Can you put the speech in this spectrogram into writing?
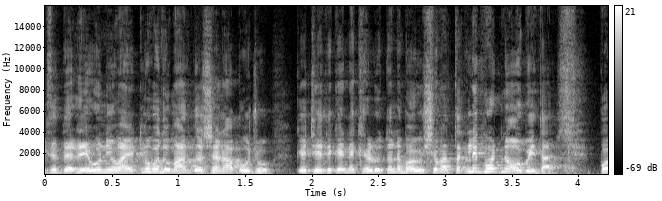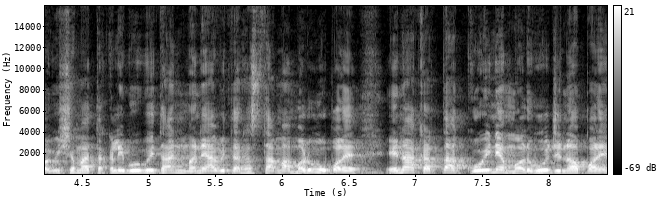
જ રીતે રેવન્યુમાં એટલું બધું માર્ગદર્શન આપું છું કે જેથી કરીને ખેડૂતોને ભવિષ્યમાં તકલીફ જ ન ઊભી થાય. ભવિષ્યમાં તકલીફ ઊભી થાય મને આવી રીતે રસ્તામાં મળવું પડે, એના કરતાં કોઈને મળવું જ ન પડે.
